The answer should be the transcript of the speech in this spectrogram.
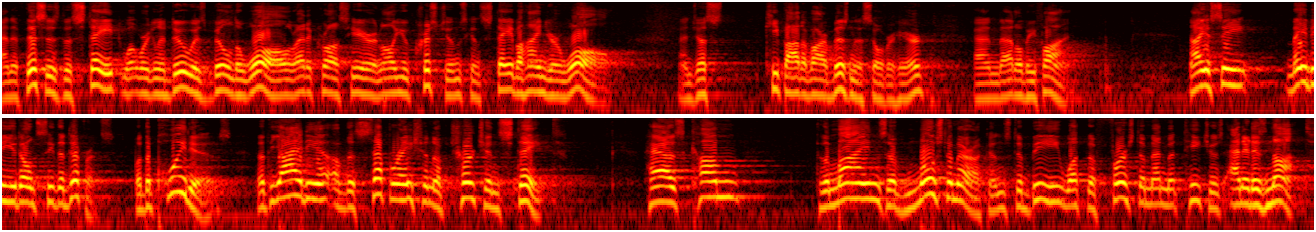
And if this is the state, what we're going to do is build a wall right across here, and all you Christians can stay behind your wall and just keep out of our business over here, and that'll be fine. Now, you see, maybe you don't see the difference, but the point is that the idea of the separation of church and state has come to the minds of most Americans to be what the First Amendment teaches, and it is not.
